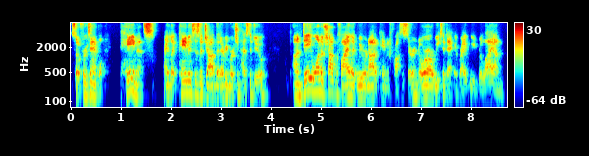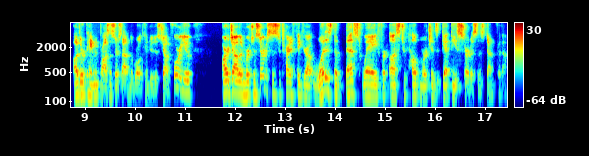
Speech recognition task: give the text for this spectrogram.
So for example, payments, right? Like payments is a job that every merchant has to do on day one of Shopify, like we were not a payment processor, nor are we today, right? We rely on other payment processors out in the world can do this job for you. Our job in merchant services is to try to figure out what is the best way for us to help merchants get these services done for them.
